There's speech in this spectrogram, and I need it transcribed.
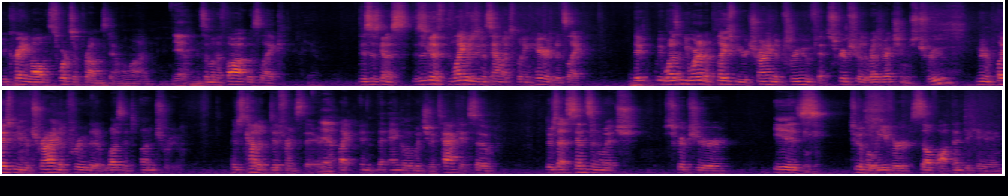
you're creating all sorts of problems down the line. Yeah. And so when the thought was like, this is gonna, this is gonna, the language is gonna sound like splitting hairs, but it's like, it it wasn't, you weren't at a place where you were trying to prove that scripture, the resurrection was true. You were in a place where you were trying to prove that it wasn't untrue. There's kind of a difference there, Yeah. like in the angle in which you attack it. So there's that sense in which scripture is to a believer self-authenticating.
